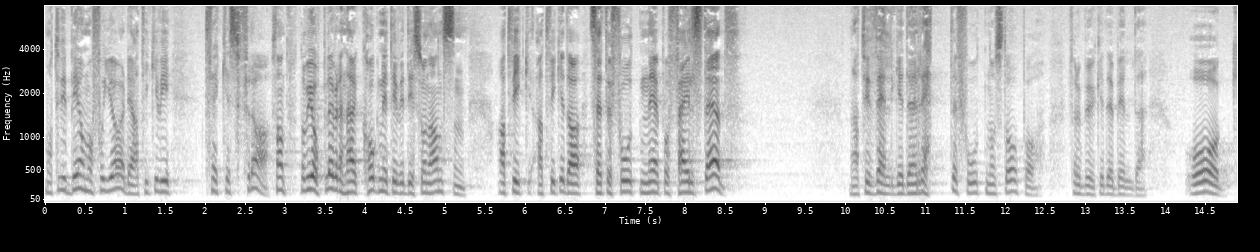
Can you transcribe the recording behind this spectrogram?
måtte vi be om å få gjøre det. At ikke vi trekkes fra. Sånn? Når vi opplever denne kognitive dissonansen, at vi, at vi ikke da setter foten ned på feil sted, men at vi velger det rette foten å stå på, for å bruke det bildet, og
